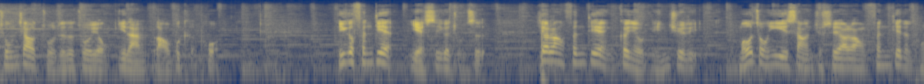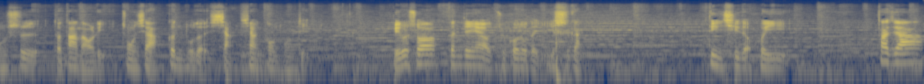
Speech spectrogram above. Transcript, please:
宗教组织的作用依然牢不可破。一个分店也是一个组织，要让分店更有凝聚力，某种意义上就是要让分店的同事的大脑里种下更多的想象共同体。比如说，分店要有足够多的仪式感，定期的会议，大家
